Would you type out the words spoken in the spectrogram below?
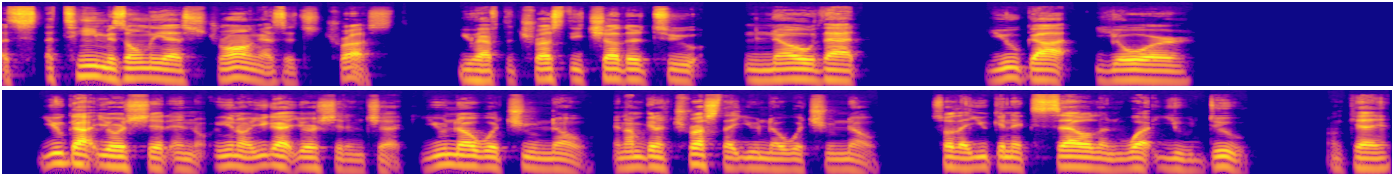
A, a team is only as strong as its trust. You have to trust each other to know that you got your you got your shit in you know you got your shit in check you know what you know and i'm gonna trust that you know what you know so that you can excel in what you do okay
